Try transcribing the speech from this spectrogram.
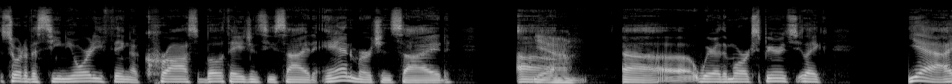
sort of a seniority thing across both agency side and merchant side. Um, Yeah. Uh, where the more experience, like, yeah, I,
